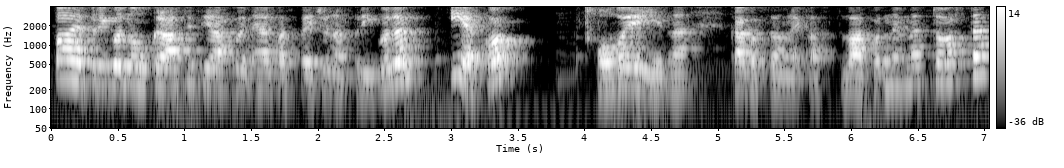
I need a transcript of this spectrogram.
pa je prigodno ukrasiti ako je nekakva svečana prigoda, iako ovo je jedna, kako sam vam rekla, svakodnevna torta e,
